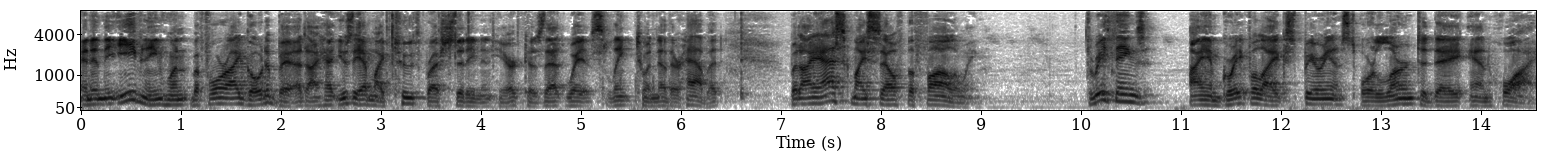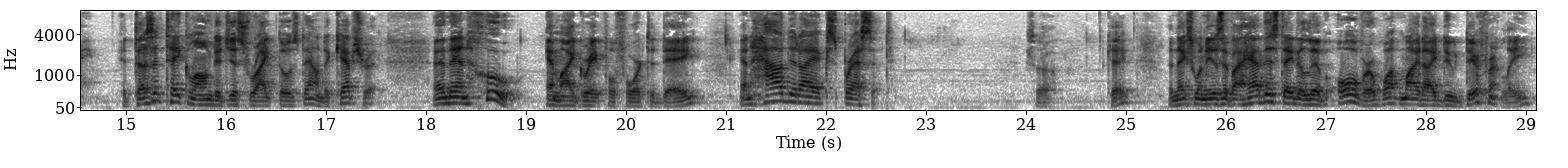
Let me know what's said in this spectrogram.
And in the evening, when before I go to bed, I ha- usually have my toothbrush sitting in here because that way it's linked to another habit. But I ask myself the following three things I am grateful I experienced or learned today and why. It doesn't take long to just write those down to capture it. And then who am I grateful for today and how did I express it? So, okay. The next one is if I had this day to live over, what might I do differently?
